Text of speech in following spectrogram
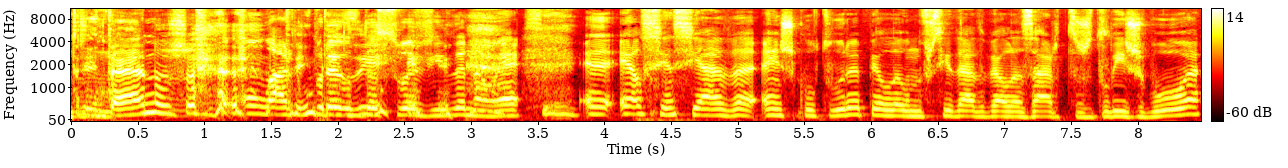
30 anos, um largo período da sua vida, não é? Sim. é licenciada em escultura pela Universidade de Belas Artes de Lisboa.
